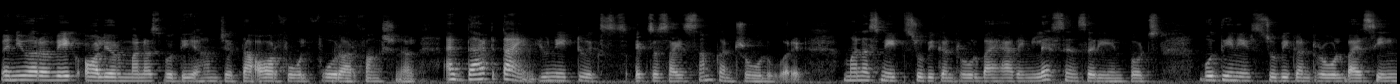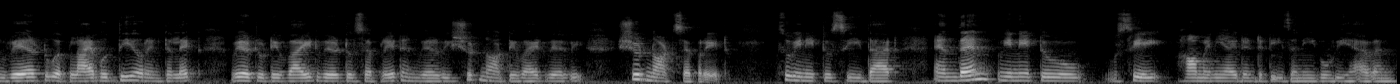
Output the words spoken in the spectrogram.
when you are awake, all your manas, buddhi, aham, chitta, or four, four are functional. At that time, you need to ex- exercise some control over it. Manas needs to be controlled by having less sensory inputs. Buddhi needs to be controlled by seeing where to apply buddhi or intellect, where to divide, where to separate, and where we should not divide, where we should not separate. So, we need to see that. And then we need to see how many identities and ego we have and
